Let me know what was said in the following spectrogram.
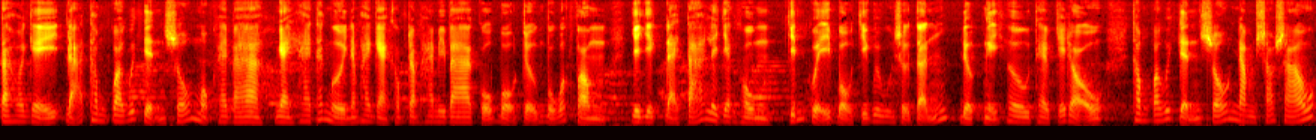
Tại hội nghị đã thông qua quyết định số 123 ngày 2 tháng 10 năm 2023 của Bộ trưởng Bộ Quốc phòng về việc Đại tá Lê Văn Hùng, chính quỹ Bộ Chỉ huy quân sự tỉnh, được nghỉ hưu theo chế độ, thông qua quyết định số 566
